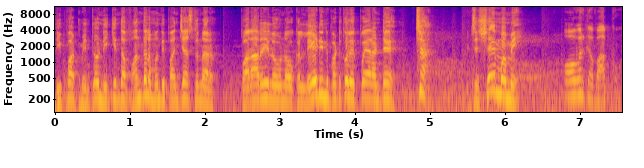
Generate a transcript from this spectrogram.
డిపార్ట్మెంట్లో నీ కింద వందల మంది పనిచేస్తున్నారు. పరారీలో ఉన్న ఒక లేడీని పట్టుకోలేకపోయారంటే ఇట్స్ షేమ్ మమ్మీ. ఓవర్గా వాక్కు.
